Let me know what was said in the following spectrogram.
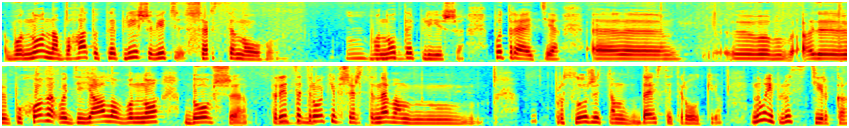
воно набагато тепліше від шерстяного. Воно тепліше. По-третє, е, е, е, пухове одіяло, воно довше. 30 років шерстяне вам прослужить там 10 років. Ну і плюс стірка.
